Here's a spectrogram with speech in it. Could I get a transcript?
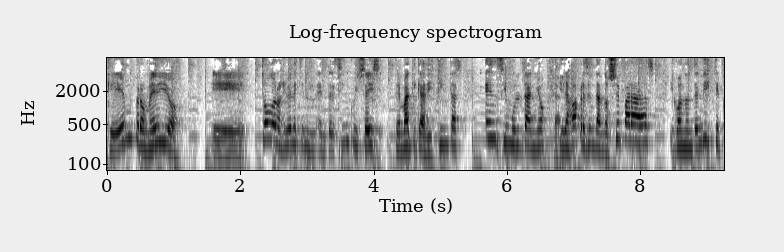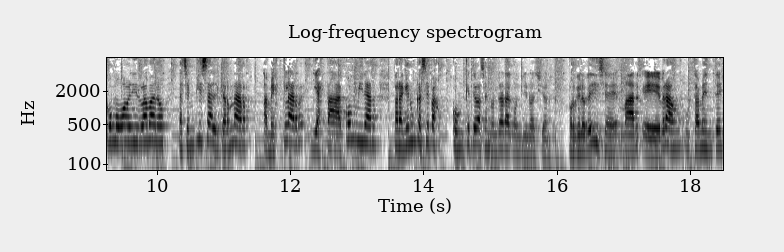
que en promedio eh, todos los niveles tienen entre 5 y 6 temáticas distintas en simultáneo Claro. y las va presentando separadas y cuando entendiste cómo va a venir la mano, las empieza a alternar, a mezclar y hasta a combinar para que nunca sepas con qué te vas a encontrar a continuación. Porque lo que dice Mark eh, Brown justamente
